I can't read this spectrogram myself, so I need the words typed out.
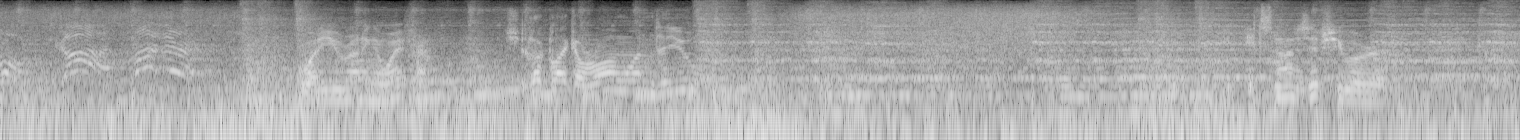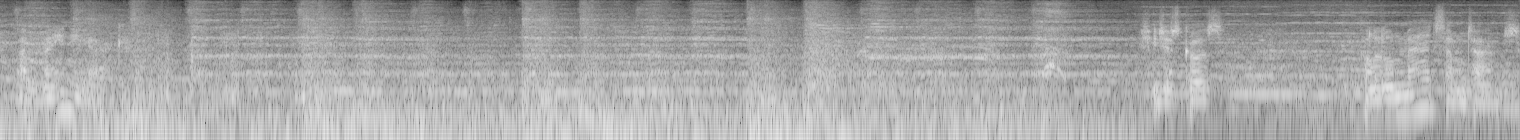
Oh, God! Mother! What are you running away from? She looked like a wrong one to you? It's not as if she were a, a maniac. She just goes a little mad sometimes.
